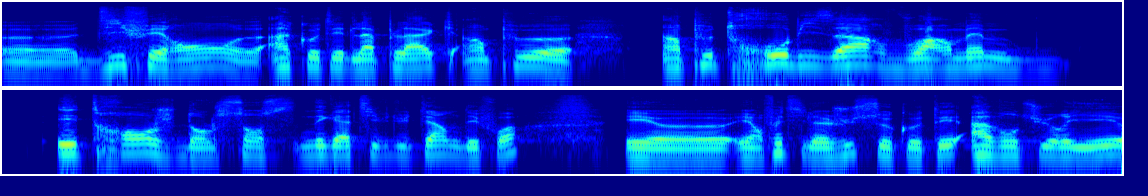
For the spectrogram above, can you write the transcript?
euh, différent, à côté de la plaque, un peu, un peu trop bizarre, voire même étrange dans le sens négatif du terme des fois. Et, euh, et en fait, il a juste ce côté aventurier,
